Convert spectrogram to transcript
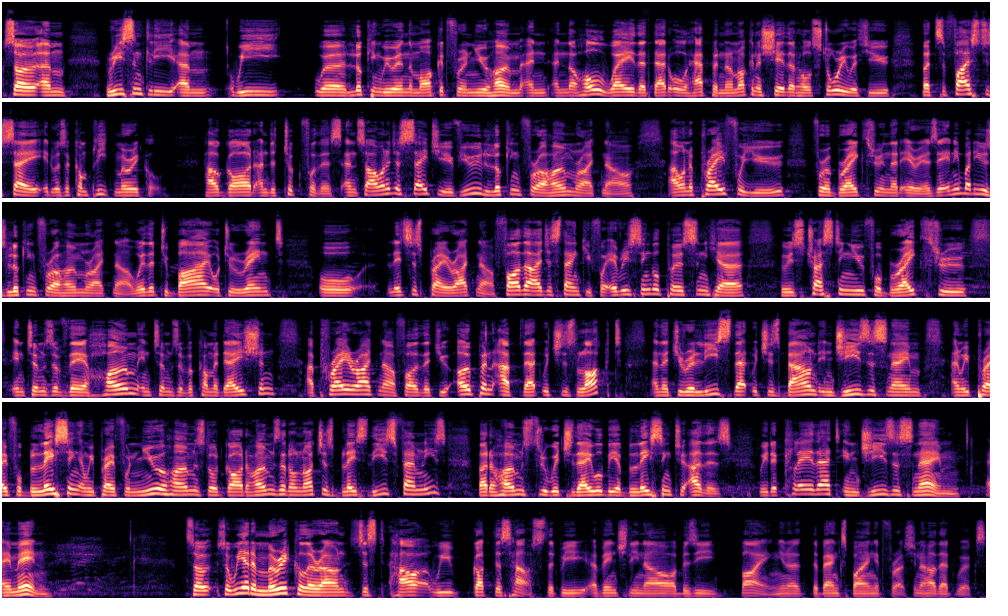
So um, recently, um, we were looking, we were in the market for a new home, and, and the whole way that that all happened, I'm not going to share that whole story with you, but suffice to say, it was a complete miracle how God undertook for this. And so I want to just say to you if you're looking for a home right now, I want to pray for you for a breakthrough in that area. Is there anybody who's looking for a home right now, whether to buy or to rent or let's just pray right now. Father, I just thank you for every single person here who is trusting you for breakthrough in terms of their home, in terms of accommodation. I pray right now, Father, that you open up that which is locked and that you release that which is bound in Jesus' name. And we pray for blessing and we pray for new homes, Lord God, homes that will not just bless these families, but homes through which they will be a blessing to others. We declare that in Jesus' name. Amen. So, so we had a miracle around just how we got this house that we eventually now are busy buying. You know, the bank's buying it for us. You know how that works.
